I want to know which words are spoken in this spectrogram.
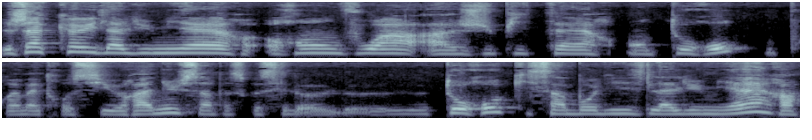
J'accueille la lumière renvoie à Jupiter en taureau. Vous pourrez mettre aussi Uranus hein, parce que c'est le, le, taureau qui symbolise la lumière.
